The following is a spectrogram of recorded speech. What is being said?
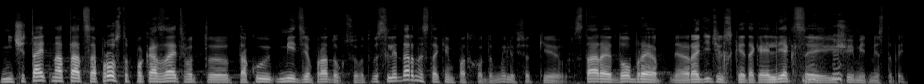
не читать нотации, а просто показать вот э, такую медиапродукцию. Вот вы солидарны с таким подходом или все-таки старая, добрая, э, родительская такая лекция еще имеет место быть?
